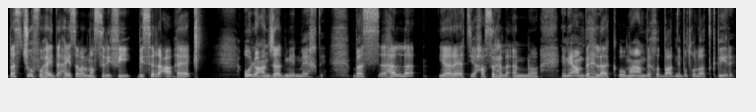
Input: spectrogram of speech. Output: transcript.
بس تشوفوا هيدا هيثم المصري فيه بسرعة هيك. قولوا عن جد مين ماخذه بس هلأ يا ريت يا حسره لأنه يعني عم بهلك وما عم باخذ بعدني بطولات كبيرة.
